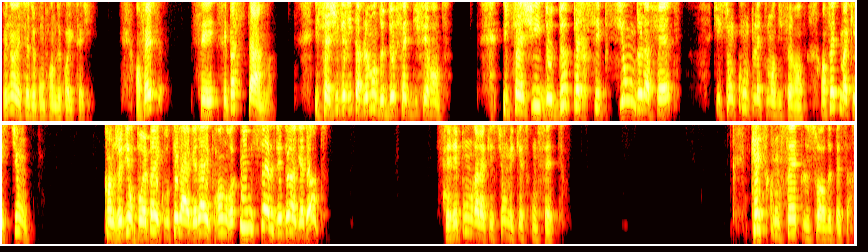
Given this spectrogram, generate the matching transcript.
Venez, on essaie de comprendre de quoi il s'agit. En fait, c'est, c'est pas Stam. Il s'agit véritablement de deux fêtes différentes. Il s'agit de deux perceptions de la fête qui sont complètement différentes. En fait, ma question, quand je dis on ne pourrait pas écouter la Haggadah et prendre une seule des deux Haggadot, c'est répondre à la question mais qu'est-ce qu'on fait Qu'est-ce qu'on fête le soir de Pessah?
